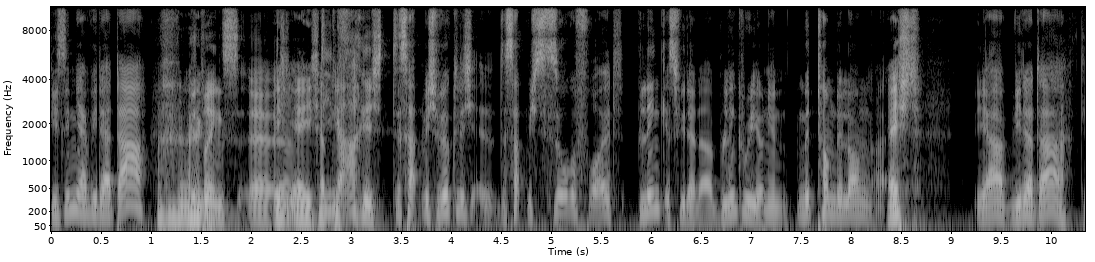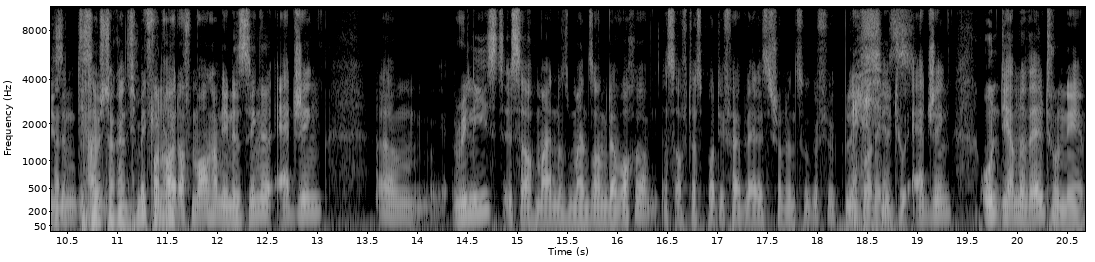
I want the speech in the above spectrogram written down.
Die sind ja wieder da. Übrigens, äh, Ich- ey, ich die, die- Nachricht, das hat mich wirklich, äh, das hat mich so gefreut. Blink ist wieder da. Blink Reunion mit Tom DeLong. Echt? Ja, wieder da. Die sind, das habe ich doch gar nicht Von mitgekriegt. heute auf morgen haben die eine Single, Edging, ähm, released. Ist auch mein, mein Song der Woche. Ist auf der Spotify-Playlist schon hinzugefügt. Blink Echt 182 jetzt? Edging. Und die haben eine Welttournee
